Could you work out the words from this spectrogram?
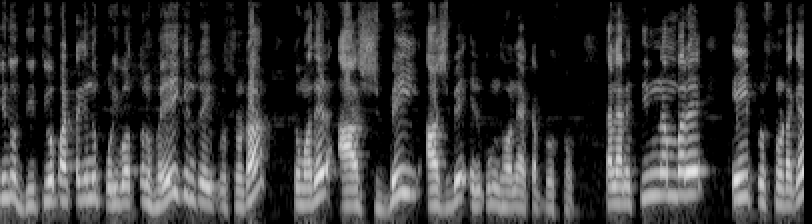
কিন্তু দ্বিতীয় পার্টটা কিন্তু পরিবর্তন হয়েই কিন্তু এই প্রশ্নটা তোমাদের আসবেই, আসবে এরকম ধরনের একটা প্রশ্ন। তাহলে আমি তিন নম্বরে এই প্রশ্নটাকে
